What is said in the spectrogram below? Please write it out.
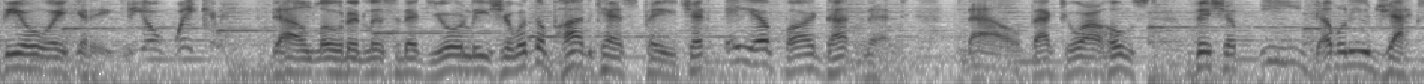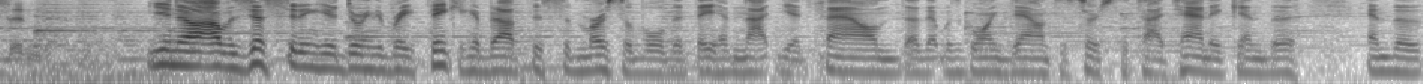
The Awakening. The Awakening. Download and listen at your leisure with the podcast page at afr.net. Now, back to our host, Bishop E.W. Jackson. You know, I was just sitting here during the break thinking about this submersible that they have not yet found uh, that was going down to search the Titanic and the and the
